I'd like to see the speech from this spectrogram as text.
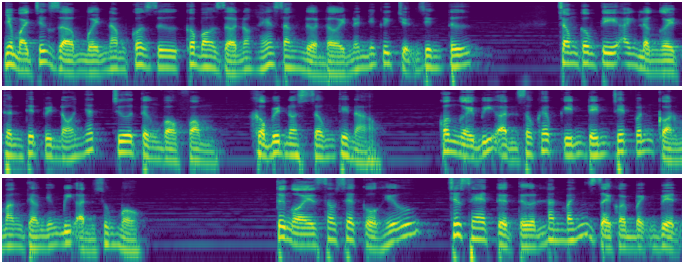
Nhưng mà trước giờ 10 năm có dư có bao giờ nó hé răng nửa đời nên những cái chuyện riêng tư. Trong công ty anh là người thân thiết với nó nhất chưa từng vào phòng, không biết nó sống thế nào. Con người bí ẩn sau khép kín đến chết vẫn còn mang theo những bí ẩn sung mồ. Tôi ngồi sau xe cổ hữu, chiếc xe từ từ lăn bánh rời khỏi bệnh viện.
